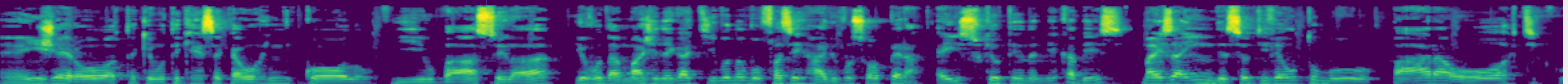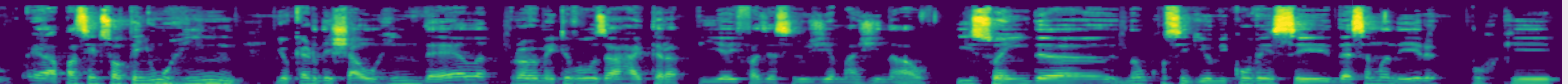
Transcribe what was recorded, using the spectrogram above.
é, em gerota, que eu vou ter que ressecar o rim, cólon e o baço, sei lá, eu vou dar margem negativa, eu não vou fazer rádio, vou só operar. É isso que eu tenho na minha cabeça. Mas ainda, se eu tiver um tumor paraórtico, é, a paciente só tem um rim e eu quero deixar o rim dela, provavelmente eu vou usar a radioterapia e fazer a cirurgia marginal. Isso ainda não conseguiu me convencer dessa maneira porque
